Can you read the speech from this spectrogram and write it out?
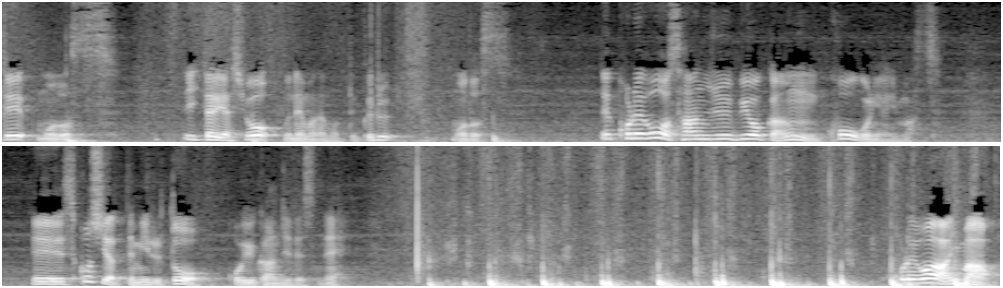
で戻す。で左足を胸まで持ってくる。戻す。でこれを30秒間交互にやります、えー、少しやってみるとこういう感じですね。これは今、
